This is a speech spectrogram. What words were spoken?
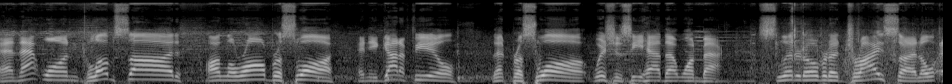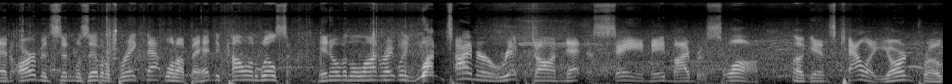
And that one, glove side on Laurent Brossoit, and you got to feel that Brossoit wishes he had that one back. Slid it over to Draisaitl, and Arvidsson was able to break that one up. Ahead to Colin Wilson. In over the line right wing. One timer ripped on net. A save made by Brossoit against Calle Jarnkrok,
